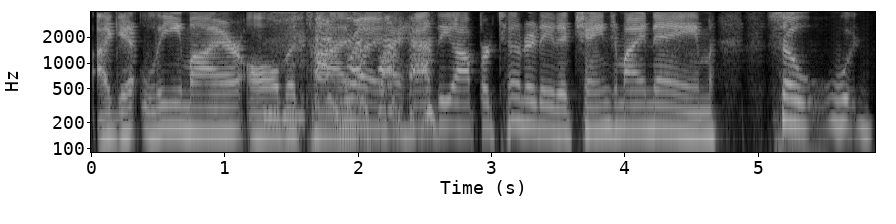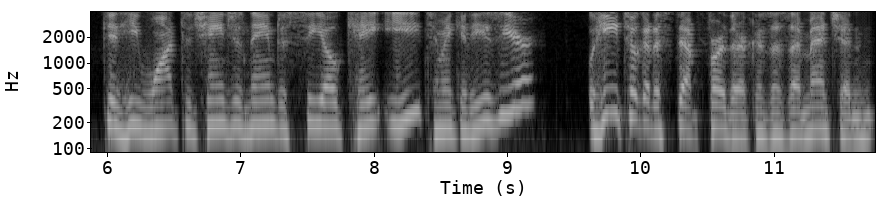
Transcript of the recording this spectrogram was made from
I get Lee Meyer all the time. Right. If I had the opportunity to change my name, So w- did he want to change his name to C O K E to make it easier? he took it a step further because, as I mentioned,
